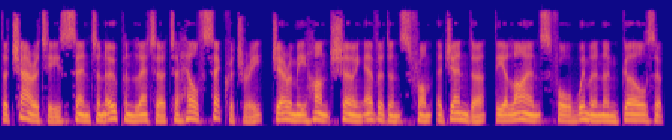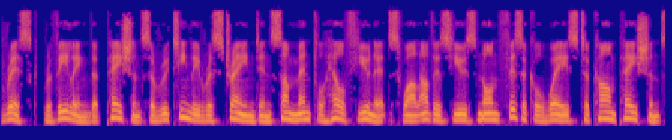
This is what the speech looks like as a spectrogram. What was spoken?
The charities sent an open letter to Health Secretary, Jeremy Hunt showing evidence from Agenda, the Alliance for Women and Girls at Risk, revealing that patients are routinely restrained in some mental health units while others use non-physical ways to calm patients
